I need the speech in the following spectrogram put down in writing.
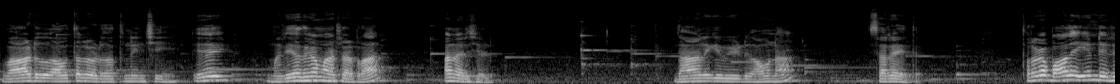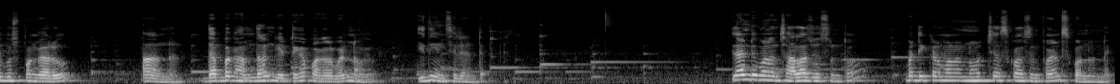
వాడు అవతలోడు అతని నుంచి ఏ మర్యాదగా మాట్లాడరా అని అరిచాడు. దానికి వీడు అవునా? సరే అయితే. త్వరగా బాధ వేయండి ఎర్రి పుష్పం గారు అని అన్నాడు. దెబ్బకి అందరం గట్టిగా పగలబడి నవ్వాం. ఇది ఇన్సిడెంటే ఇలాంటివి మనం చాలా చూస్తుంటాం. బట్ ఇక్కడ మనం నోట్ చేసుకోవాల్సిన పాయింట్స్ కొన్ని ఉన్నాయి.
